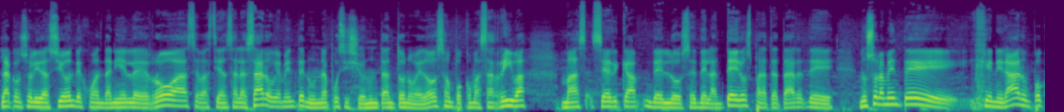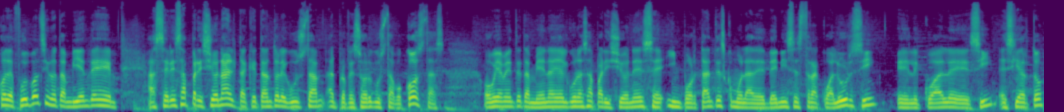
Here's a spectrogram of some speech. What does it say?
la consolidación de Juan Daniel eh, Roa, Sebastián Salazar, obviamente en una posición un tanto novedosa, un poco más arriba, más cerca de los eh, delanteros para tratar de no solamente generar un poco de fútbol, sino también de hacer esa presión alta que tanto le gusta al profesor Gustavo Costas. Obviamente también hay algunas apariciones eh, importantes como la de Denis Stracualursi, el cual sí, es cierto,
